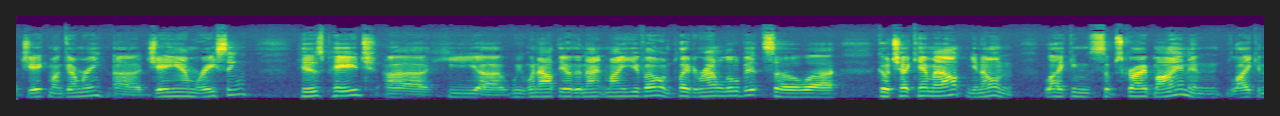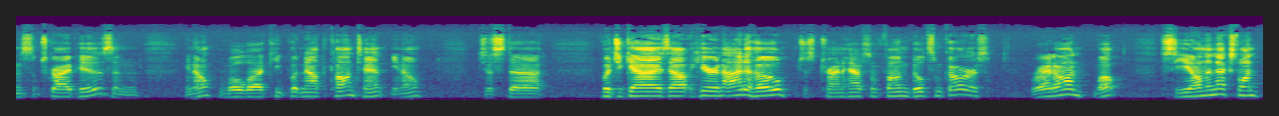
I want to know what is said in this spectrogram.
Jake Montgomery, JM Racing his page. Uh, he uh, we went out the other night in my Evo and played around a little bit. So uh, go check him out. You know, and like and subscribe mine, and like and subscribe his, and you know we'll uh, keep putting out the content. You know, just a uh, bunch of guys out here in Idaho, just trying to have some fun, build some cars. Right on. Well, see you on the next one.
